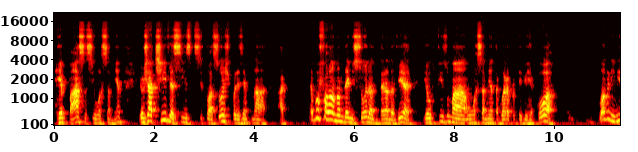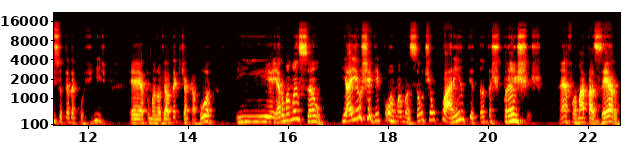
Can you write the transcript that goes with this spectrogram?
Repassa-se o orçamento. Eu já tive, assim, situações, por exemplo, na... A, eu vou falar o nome da emissora, não tem nada a ver. Eu fiz uma, um orçamento agora para a TV Record, logo no início até da Covid, é, para uma novela até que já acabou, e era uma mansão. E aí eu cheguei, por uma mansão, tinham 40 e tantas pranchas, né, formato a zero,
